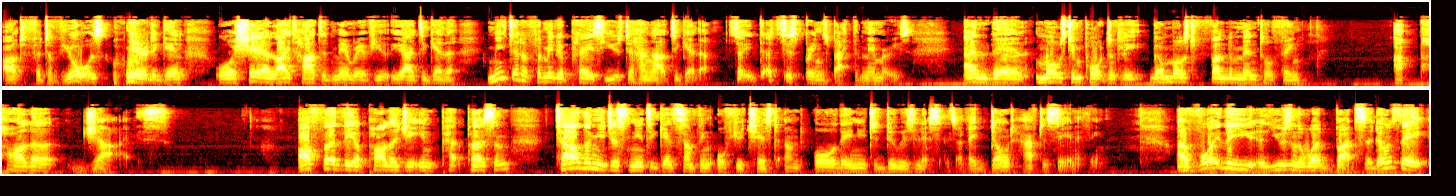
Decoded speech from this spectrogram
outfit of yours, wear it again, or share a light-hearted memory of you you had together, meet at a familiar place you used to hang out together. So that just brings back the memories. And then, most importantly, the most fundamental thing, apologize. Offer the apology in person Tell them you just need to get something off your chest and all they need to do is listen. So they don't have to say anything. Avoid the using the word but. So don't say,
